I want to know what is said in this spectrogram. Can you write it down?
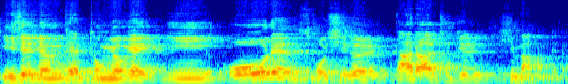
이재명 대통령의 이 오랜 소신을 따라주길 희망합니다.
